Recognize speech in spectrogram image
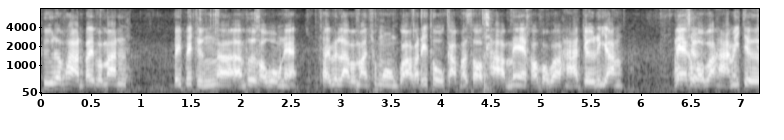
คือเราผ่านไปประมาณไปไปถึงอ่าอำเภอเขาวงเนี่ยใช้เวลาประมาณชั่วโมงกว่าก็ได้โทรกลับมาสอบถามแม่เขาบอกว่าหาเจอหรือยัง แม่ก็บอกว่าหาไม่เจอ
